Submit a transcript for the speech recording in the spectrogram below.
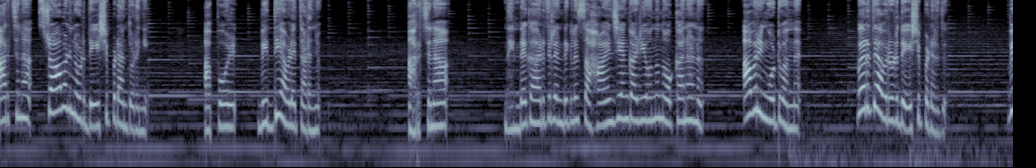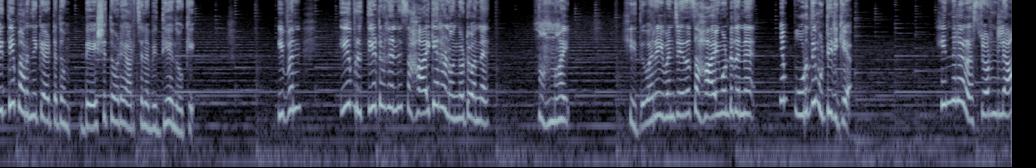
അർച്ചന ശ്രാവണിനോട് ദേഷ്യപ്പെടാൻ തുടങ്ങി. അപ്പോൾ വിദ്യ അവളെ തടഞ്ഞു. അർച്ചന നിന്റെ കാര്യത്തിൽ എന്തെങ്കിലും സഹായം ചെയ്യാൻ കഴിയുമെന്ന് നോക്കാനാണ് അവരിങ്ങോട്ട് വന്നത് വെറുതെ അവരോട് ദേഷ്യപ്പെടരുത്. വിദ്യ പറഞ്ഞു കേട്ടതും ദേഷ്യത്തോടെ അർച്ചന വിദ്യയെ നോക്കി. ഇവൻ ഈ വൃത്തിയിട്ടവൻ എന്നെ സഹായിക്കാനാണോ ഇങ്ങോട്ട് വന്നേ? നന്നായി. ഇതുവരെ ഇവൻ ചെയ്ത സഹായം കൊണ്ട് തന്നെ ഞാൻ പൊറുതി മുട്ടിരിക്കുക ഇന്നലെ റെസ്റ്റോറന്റിൽ ആ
